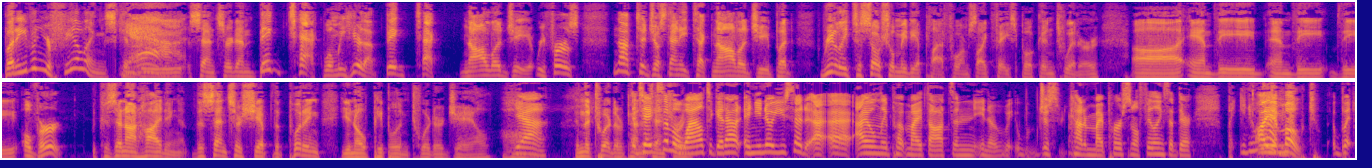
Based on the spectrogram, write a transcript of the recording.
But even your feelings can Yeah. be censored. And big tech, when we hear that big technology, it refers not to just any technology, but really to social media platforms like Facebook and Twitter, uh, and the and the the overt because they're not hiding it. The censorship, the putting, you know, people in Twitter jail. Oh, Yeah. In the Twitter It takes them a while to get out. And you know, you said I, I only put my thoughts and you know just kind of my personal feelings up there. But you know, what I I've- emote. But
